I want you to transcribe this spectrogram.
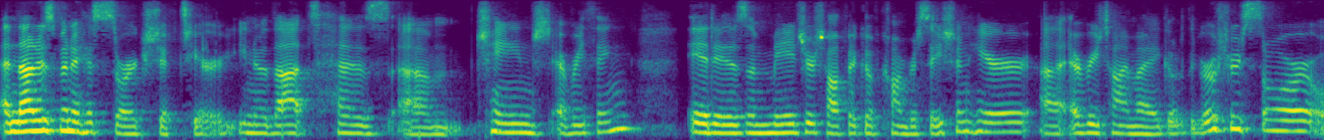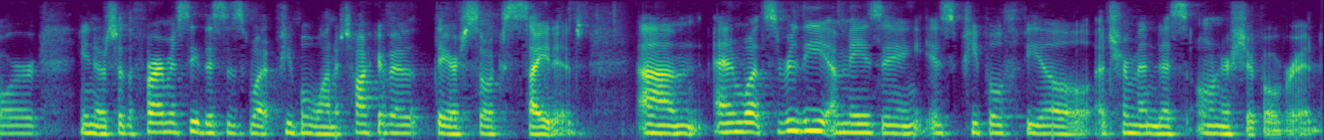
And that has been a historic shift here. You know, that has um, changed everything. It is a major topic of conversation here. Uh, every time I go to the grocery store or, you know, to the pharmacy, this is what people want to talk about. They are so excited um, and what's really amazing is people feel a tremendous ownership over it.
